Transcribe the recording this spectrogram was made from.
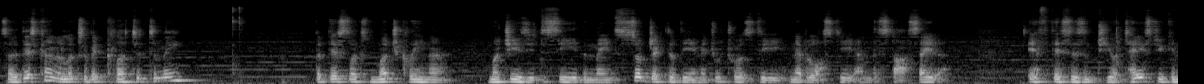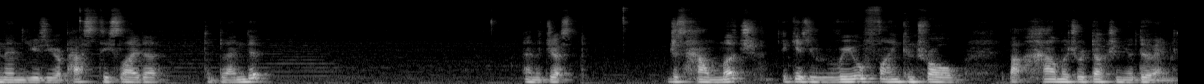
So this kind of looks a bit cluttered to me but this looks much cleaner, much easier to see the main subject of the image, which was the nebulosity and the star Sadr. If this isn't to your taste, you can then use your opacity slider to blend it and adjust just how much. It gives you real fine control about how much reduction you're doing.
